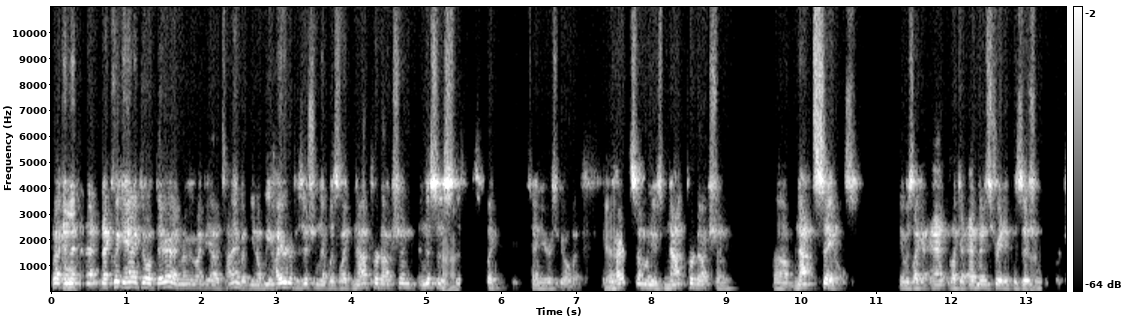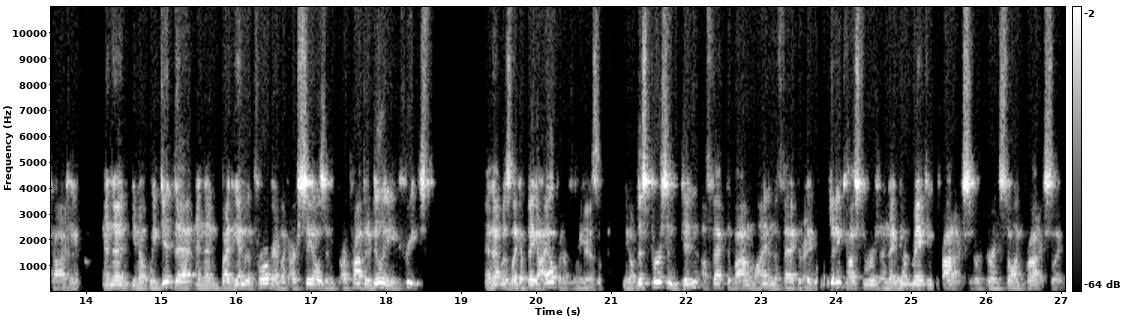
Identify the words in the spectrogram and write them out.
But cool. and that, that, quick anecdote there, I remember we might be out of time, but you know, we hired a position that was like not production, and this is, uh-huh. this is like 10 years ago, but yeah. we hired someone who's not production, um, not sales. It was like a like an administrative position uh-huh. we're talking yeah. about. And then, you know, we did that. And then by the end of the program, like our sales and our profitability increased. And that was like a big eye opener for me. Yeah. you know, this person didn't affect the bottom line and the fact that right. they weren't getting customers and they weren't making products or, or installing products. Like,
